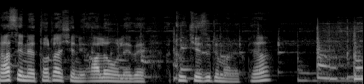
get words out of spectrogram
နားဆင်တဲ့သောတာရှင်တွေအားလုံးကိုလည်းပဲအထူးကျေးဇူးတင်ပါတယ်ခင်ဗျာ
